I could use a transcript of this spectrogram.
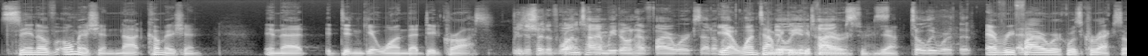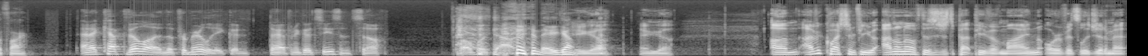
sin of omission, not commission, in that it didn't get one that did cross. We It just should have one crossed. time we don't have fireworks out of Yeah, like one time a we didn't million get times. fireworks. It's Yeah. totally worth it. Every firework was correct so far. And it kept Villa in the Premier League, and they're having a good season, so all worked out. there you go. There you go. There you go. Um, I have a question for you. I don't know if this is just a pet peeve of mine or if it's legitimate,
